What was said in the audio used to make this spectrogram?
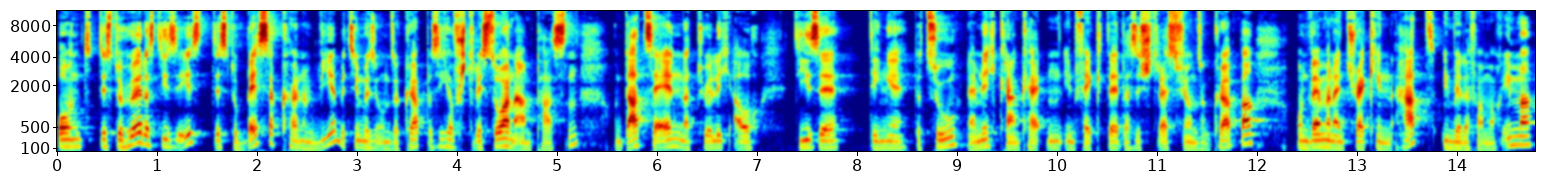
Und desto höher das diese ist, desto besser können wir bzw. unser Körper sich auf Stressoren anpassen. Und da zählen natürlich auch diese Dinge dazu, nämlich Krankheiten, Infekte, das ist Stress für unseren Körper. Und wenn man ein Tracking hat, in welcher Form auch immer,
